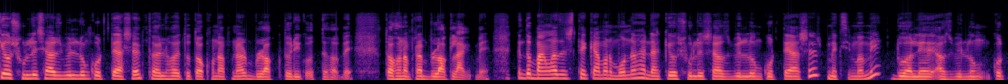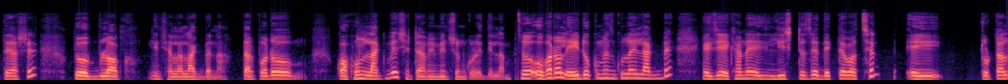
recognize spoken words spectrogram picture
কেউ চল্লিশে হাউস বিল্ডিং করতে আসেন, তাহলে হয়তো তখন আপনার ব্লক তৈরি করতে হবে, তখন আপনার ব্লক লাগবে। কিন্তু বাংলাদেশ থেকে আমার মনে হয় না কেউ সুলিশ হাউস বিল্ডিং করতে আসে ম্যাক্সিমামই ডুয়ালে হাউস বিল্ডিং করতে আসে, তো ব্লক ইনশাল্লাহ লাগবে না। তারপরেও কখন লাগবে সেটা আমি মেনশন করে দিলাম। তো ওভারঅল এই ডকুমেন্টসগুলোই লাগবে, এই যে এখানে এই লিস্টে যে দেখতে পাচ্ছেন, এই টোটাল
